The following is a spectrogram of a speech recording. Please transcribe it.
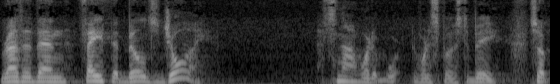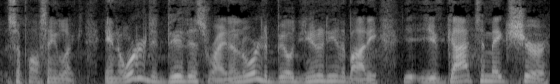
rather than faith that builds joy. That's not what, it, what it's supposed to be. So, so Paul's saying, look, in order to do this right, in order to build unity in the body, you, you've got to make sure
